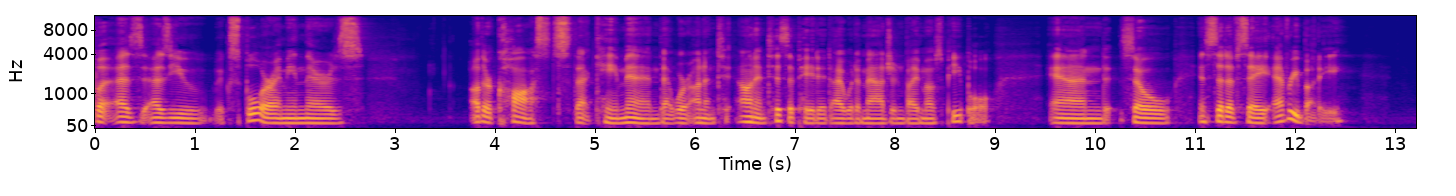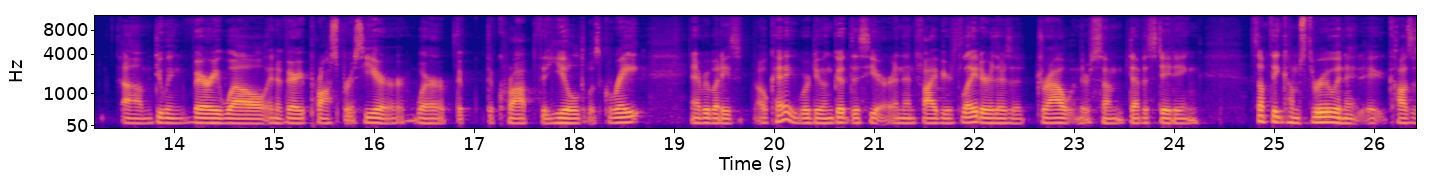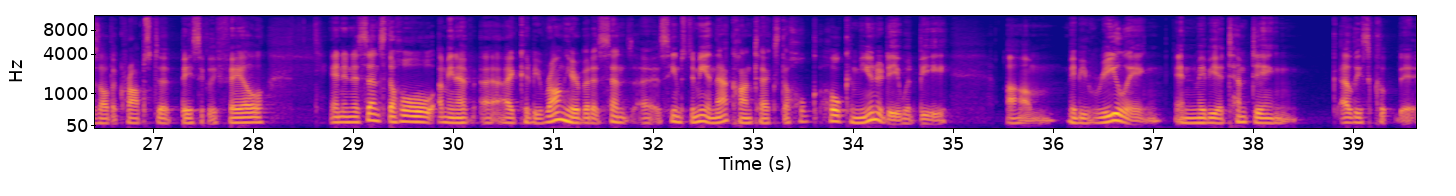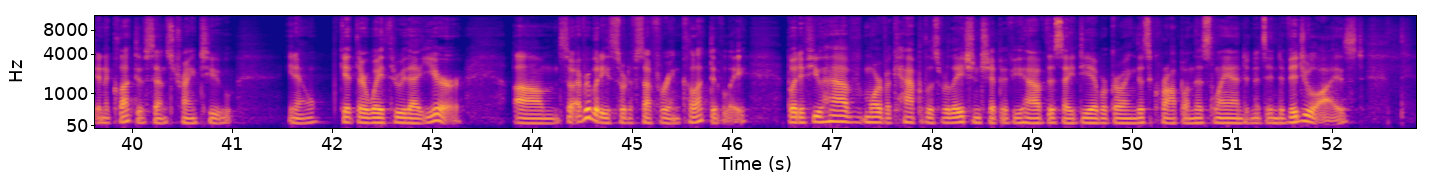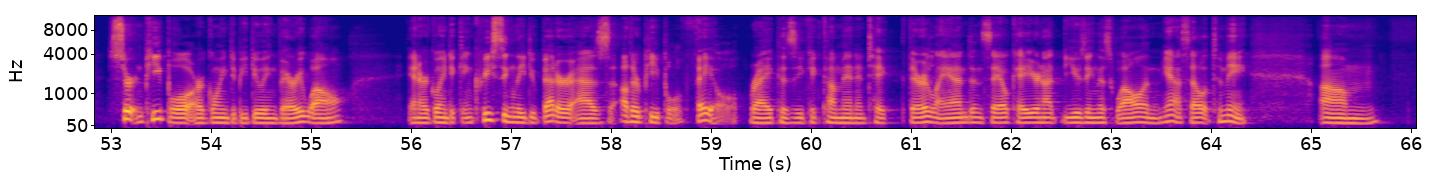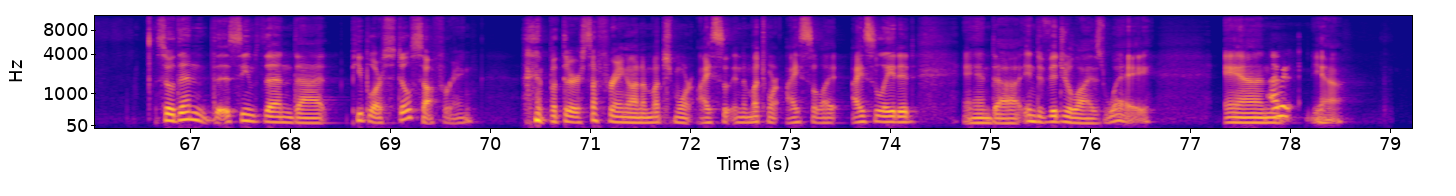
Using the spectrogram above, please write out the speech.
but as as you explore, I mean, there's other costs that came in that were unanticipated, I would imagine, by most people. And so instead of, say, everybody um, doing very well in a very prosperous year where the, the crop, the yield was great, and everybody's okay, we're doing good this year. And then five years later, there's a drought and there's some devastating, something comes through and it, it causes all the crops to basically fail. And in a sense, the whole, I mean, I, I could be wrong here, but it, uh, it seems to me in that context, the whole, whole community would be um, maybe reeling and maybe attempting, at least in a collective sense, trying to, you know, get their way through that year. Um, so everybody's sort of suffering collectively. But if you have more of a capitalist relationship, if you have this idea we're growing this crop on this land and it's individualized, certain people are going to be doing very well and are going to increasingly do better as other people fail, right? Because you could come in and take their land and say, okay, you're not using this well, and yeah, sell it to me. Um, so then it seems then that people are still suffering, but they're suffering on a much more iso- in a much more isolate, isolated and uh, individualized way. And I mean, yeah,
